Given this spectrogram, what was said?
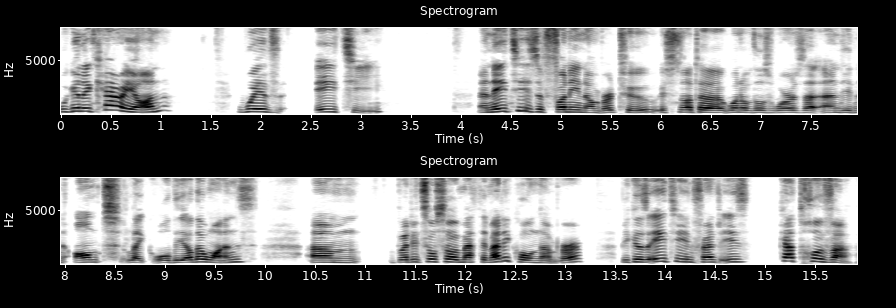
we're going to carry on with 80. And 80 is a funny number too. It's not a, one of those words that end in ant like all the other ones. Um, but it's also a mathematical number because 80 in French is 80.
